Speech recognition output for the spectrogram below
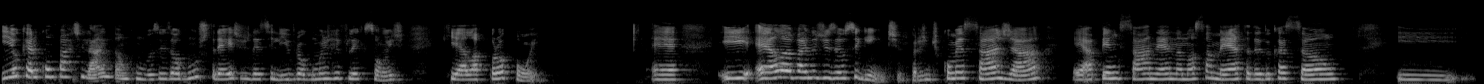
E eu quero compartilhar, então, com vocês alguns trechos desse livro, algumas reflexões que ela propõe. É, e ela vai nos dizer o seguinte, para a gente começar já é, a pensar né, na nossa meta da educação e,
